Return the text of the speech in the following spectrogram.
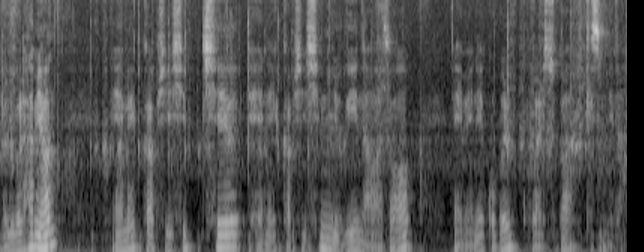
연립을 하면 m의 값이 17, n의 값이 16이 나와서 mn의 곱을 구할 수가 있겠습니다.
